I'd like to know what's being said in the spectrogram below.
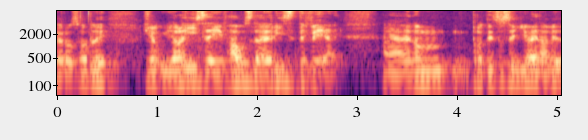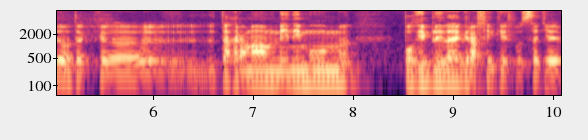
rozhodli, že udělají Safe House Diaries 2. A jenom pro ty, co se dívají na video, tak eh, ta hra má minimum pohyblivé grafiky. V podstatě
